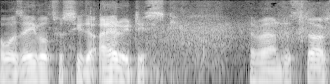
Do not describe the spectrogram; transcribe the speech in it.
I was able to see the Airy disk around the stars.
